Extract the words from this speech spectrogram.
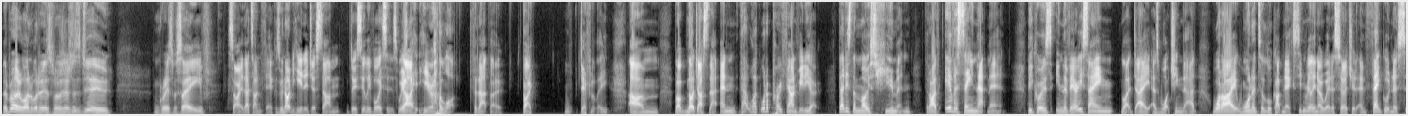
They probably wonder what it is politicians do on Christmas Eve. Sorry, that's unfair because we're not here to just um do silly voices. We are here a lot for that though. Like definitely. Um but not just that. And that like what a profound video. That is the most human that I've ever seen that man because in the very same like day as watching that what i wanted to look up next didn't really know where to search it and thank goodness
